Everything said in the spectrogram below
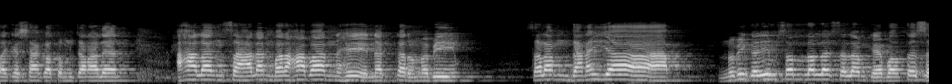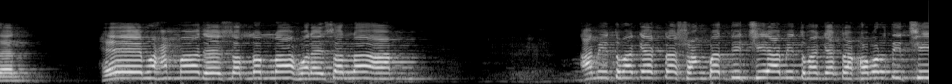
তাকে স্বাগতম জানালেন। আহলান সাহালান মারহাবান, হে নক্কর নবী। সালাম জানাইয়া নবী করিম আলাইহি সাল্লামকে বলতেছেন, হে মোহাম্মদ আলাইহি সাল্লাম আমি তোমাকে একটা সংবাদ দিচ্ছি, আমি তোমাকে একটা খবর দিচ্ছি।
